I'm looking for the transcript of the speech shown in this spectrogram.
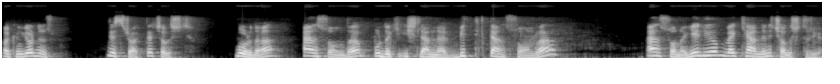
Bakın gördünüz mü? Destruct'te çalıştı. Burada en sonda buradaki işlemler bittikten sonra en sona geliyor ve kendini çalıştırıyor.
